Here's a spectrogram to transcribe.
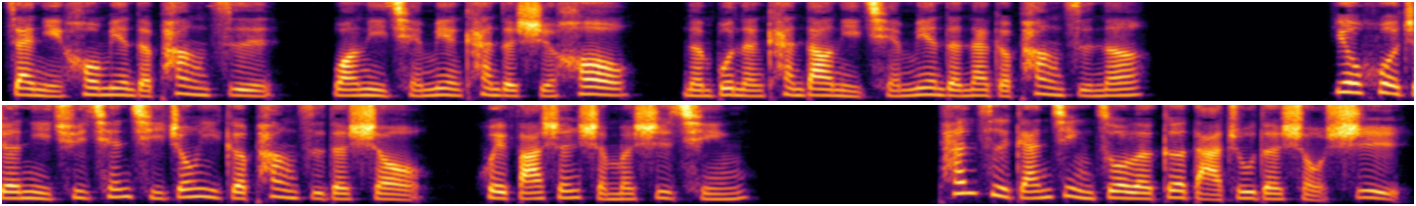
在你后面的胖子往你前面看的时候，能不能看到你前面的那个胖子呢？又或者你去牵其中一个胖子的手，会发生什么事情？潘子赶紧做了个打住的手势，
